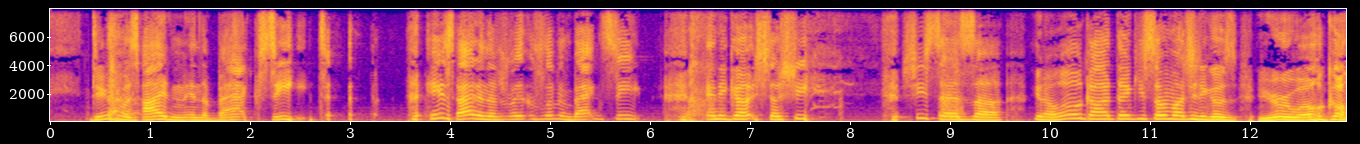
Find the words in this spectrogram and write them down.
dude was hiding in the back seat. He's hiding in the flipping back seat. And he goes, so she, she says, uh, you know, oh God, thank you so much. And he goes, you're welcome.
